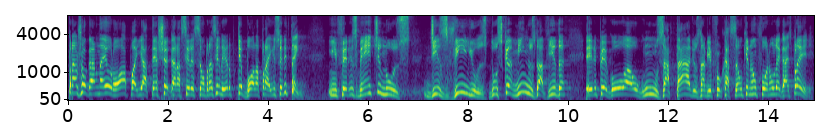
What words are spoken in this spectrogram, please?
para jogar na Europa e até chegar à seleção brasileira, porque bola para isso ele tem. Infelizmente, nos desvios dos caminhos da vida, ele pegou alguns atalhos na bifurcação que não foram legais para ele.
